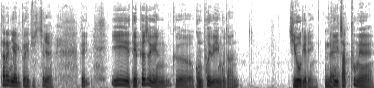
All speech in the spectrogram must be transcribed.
다른 이야기 또 해주시죠. 예. 그, 이 대표적인 그 공포의 외인구단 지옥의 링. 네. 이 작품에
